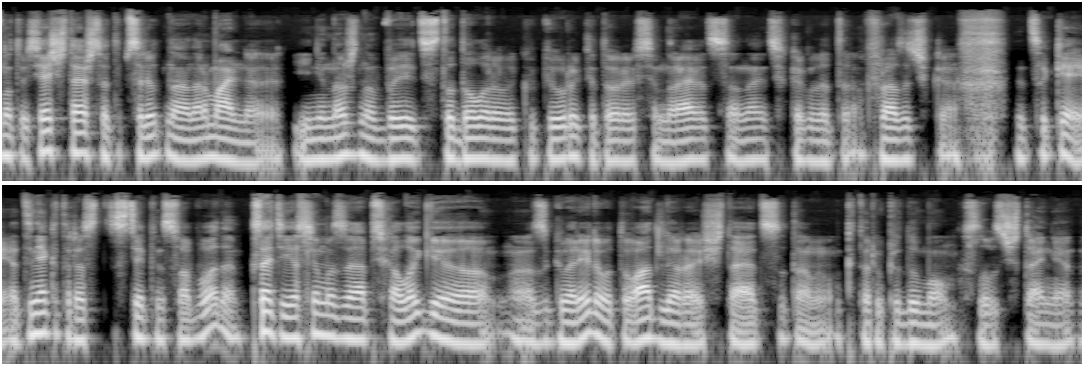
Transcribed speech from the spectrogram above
Ну, то есть я считаю, что это абсолютно нормально. И не нужно быть 100-долларовой купюрой, которая всем нравится, знаете, как вот эта фразочка. It's okay. Это некоторая степень свободы. Кстати, если мы за психологию э, заговорили, вот у Адлера считается, там, который придумал словосочетание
